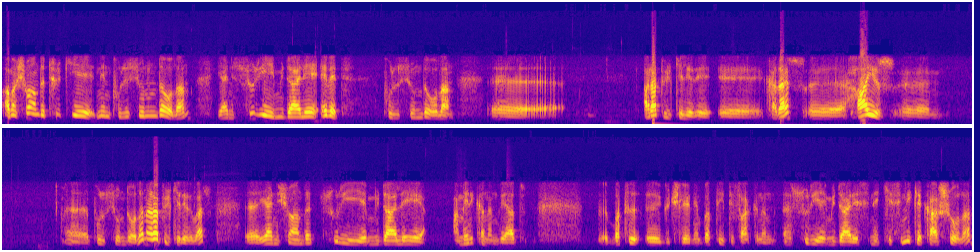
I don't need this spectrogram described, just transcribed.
Ama şu anda Türkiye'nin pozisyonunda olan yani Suriye'ye müdahaleye evet pozisyonda olan e, Arap ülkeleri e, kadar e, hayır e, e, pozisyonda olan Arap ülkeleri var. E, yani şu anda Suriye'ye müdahaleye Amerika'nın veya e, Batı e, güçlerinin, Batı ittifakının e, Suriye'ye müdahalesine kesinlikle karşı olan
